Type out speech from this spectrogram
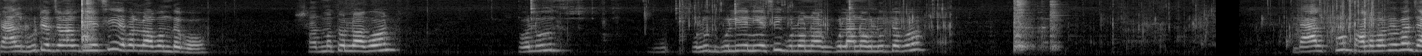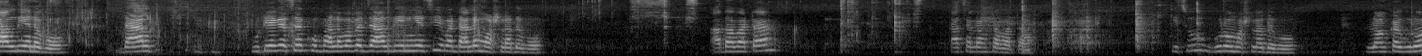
ডাল ঘুটে জল দিয়েছি, এবার লবণ দেবো। স্বাদ মতো লবণ। হলুদ হলুদ গুলিয়ে নিয়েছি, গুলোনো, গুলানো হলুদ দেবো। ডাল খুব ভালোভাবে এবার জাল দিয়ে নেব। ডাল ফুটে গেছে, খুব ভালোভাবে জাল দিয়ে নিয়েছি, এবার ডালে মশলা দেব। আদা বাটা, কাঁচা লঙ্কা বাটা, কিছু গুঁড়ো মশলা দেব। লঙ্কা গুঁড়ো,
